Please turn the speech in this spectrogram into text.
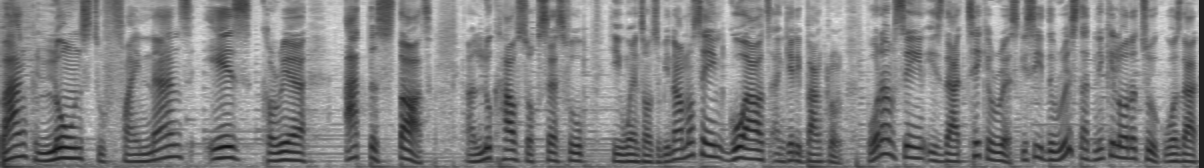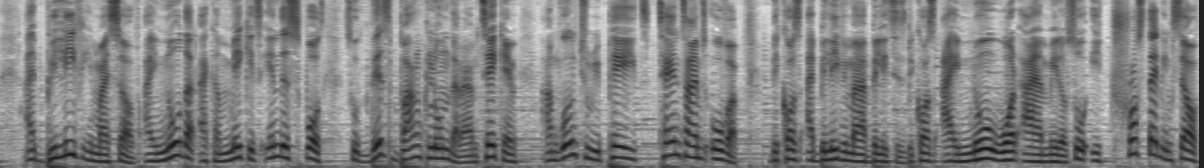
bank loans to finance his career at the start and look how successful he went on to be. Now, I'm not saying go out and get a bank loan, but what I'm saying is that take a risk. You see, the risk that Niki Lauda took was that I believe in myself. I know that I can make it in this sport. So, this bank loan that I'm taking, I'm going to repay it 10 times over because I believe in my abilities, because I know what I am made of. So, he trusted himself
